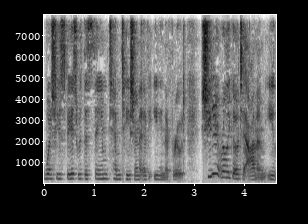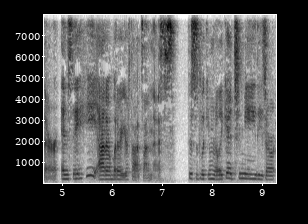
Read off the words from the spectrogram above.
when she's faced with the same temptation of eating the fruit, she didn't really go to Adam either and say, "Hey Adam, what are your thoughts on this? This is looking really good to me. These are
